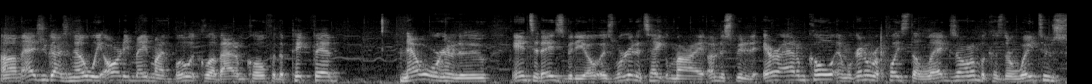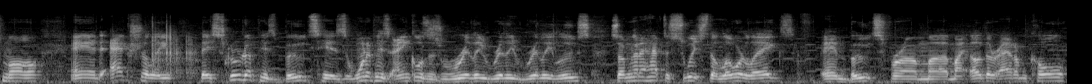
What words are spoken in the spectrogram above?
Um, as you guys know, we already made my Bullet Club Adam Cole for the pick fed. Now what we're going to do in today's video is we're going to take my Undisputed Era Adam Cole and we're going to replace the legs on him because they're way too small and actually they screwed up his boots. His One of his ankles is really, really, really loose so I'm going to have to switch the lower legs and boots from uh, my other Adam Cole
